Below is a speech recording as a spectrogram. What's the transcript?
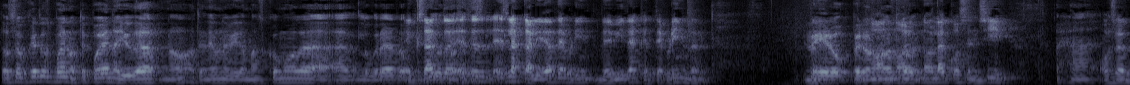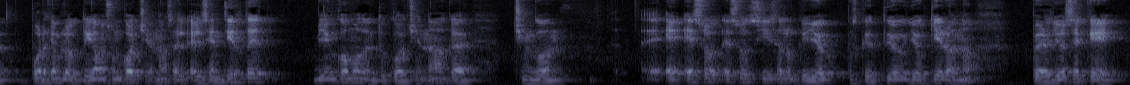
Los objetos, bueno, te pueden ayudar, ¿no? A tener una vida más cómoda, a, a lograr... Exacto, esa es, es la calidad de, brin- de vida que te brindan. Pero- pero no, no no la cosa en sí. Ajá. O sea, por ejemplo, digamos un coche, ¿no? O sea, el, el sentirte bien cómodo en tu coche, ¿no? Acá, chingón. E- e- Eso, eso sí es algo que yo, pues que yo, yo quiero, ¿no? Pero yo sé que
